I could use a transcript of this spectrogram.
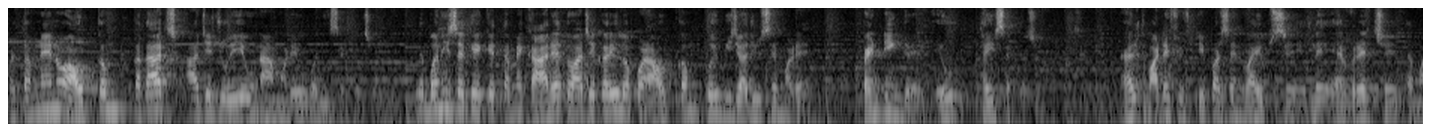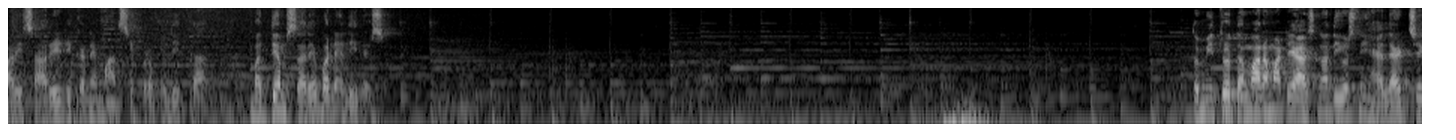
પણ તમને એનો આઉટકમ કદાચ આજે જોઈએ એવું ના મળે એવું બની શકે છે. એટલે બની શકે કે તમે કાર્ય તો આજે કરી લો, પણ આઉટકમ કોઈ બીજા દિવસે મળે પેન્ડિંગ રહે, એવું થઈ શકે છે. હેલ્થ માટે ફિફ્ટી પર્સન્ટ વાઇબ્સ છે, એટલે એવરેજ છે, તમારી શારીરિક અને માનસિક પ્રફુલ્લિતતા મધ્યમ સ્તરે બનેલી રહેશે. તો મિત્રો, તમારા માટે આજના દિવસની હાઇલાઇટ છે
